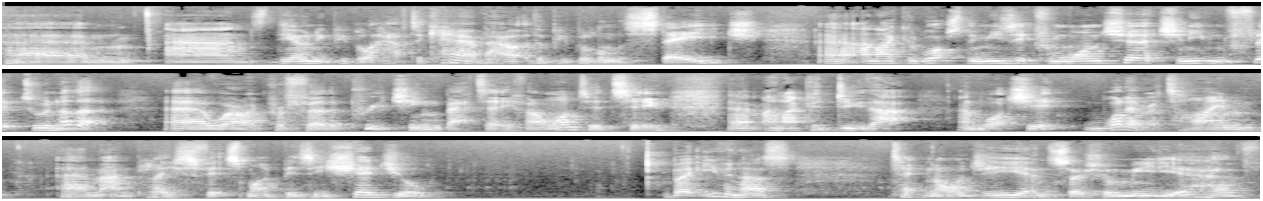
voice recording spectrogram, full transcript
Um, and the only people I have to care about are the people on the stage. Uh, and I could watch the music from one church and even flip to another uh, where I prefer the preaching better if I wanted to. Um, and I could do that and watch it whatever time um, and place fits my busy schedule. But even as technology and social media have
